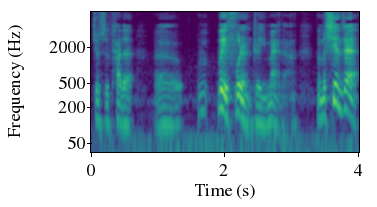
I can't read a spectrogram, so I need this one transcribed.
就是他的。呃，卫夫人这一脉的啊，那么现在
